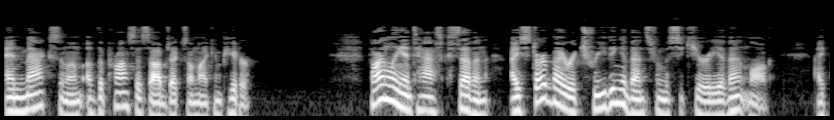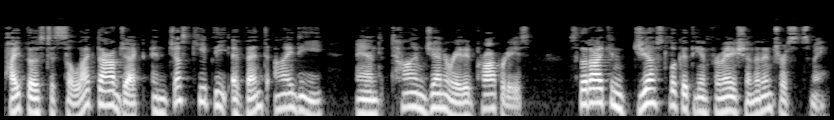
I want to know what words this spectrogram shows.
and maximum of the process objects on my computer. Finally, in task 7, I start by retrieving events from the security event log. I pipe those to select object and just keep the event ID and time generated properties so that I can just look at the information that interests me.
